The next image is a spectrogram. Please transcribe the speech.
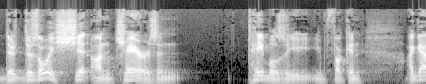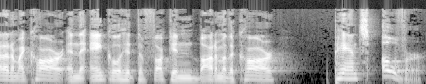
there, there's always shit on chairs and tables. You, you fucking. I got out of my car and the ankle hit the fucking bottom of the car. Pants over.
